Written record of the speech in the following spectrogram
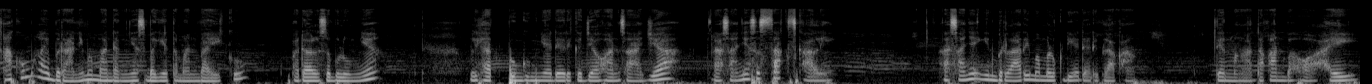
Aku mulai berani memandangnya sebagai teman baikku, padahal sebelumnya, melihat punggungnya dari kejauhan saja, rasanya sesak sekali. Rasanya ingin berlari memeluk dia dari belakang dan mengatakan bahwa, "Hei,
